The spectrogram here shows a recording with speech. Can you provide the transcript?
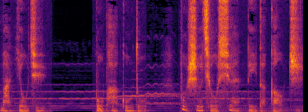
慢幽居，不怕孤独，不奢求绚丽的高枝。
